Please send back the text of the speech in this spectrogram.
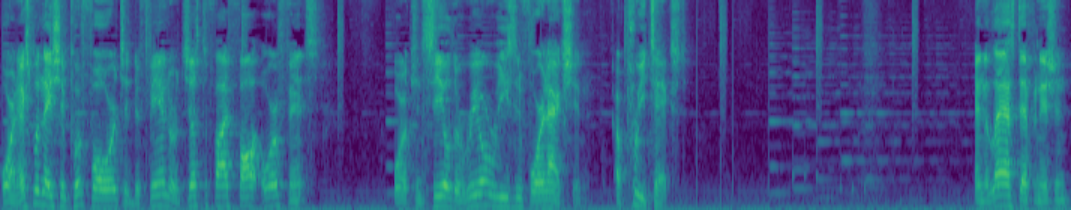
or an explanation put forward to defend or justify fault or offense or conceal the real reason for an action. A pretext. And the last definition,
